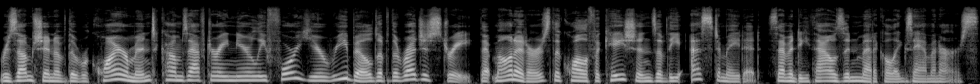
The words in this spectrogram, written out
Resumption of the requirement comes after a nearly four year rebuild of the registry that monitors the qualifications of the estimated 70,000 medical examiners.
